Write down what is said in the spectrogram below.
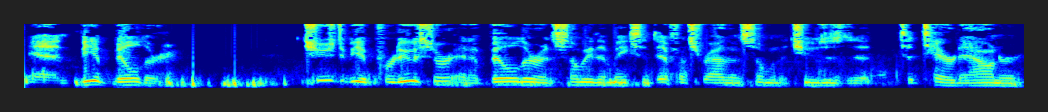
And be a builder. Choose to be a producer and a builder and somebody that makes a difference rather than someone that chooses to, to tear down or,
